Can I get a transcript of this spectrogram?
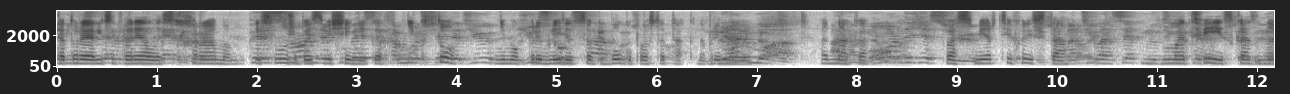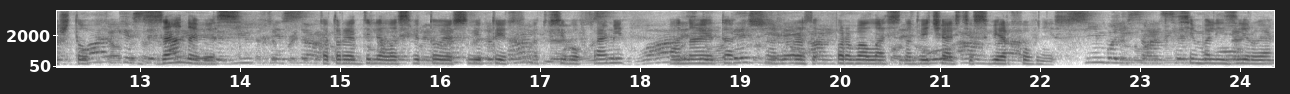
которое олицетворялось храмом и службой священников. Никто не мог приблизиться к Богу просто так, например, мною. Однако по смерти Христа в Матфеи сказано, что занавес, который отделяла святое святых от всего в храме, она это порвалась на две части сверху вниз, символизируя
